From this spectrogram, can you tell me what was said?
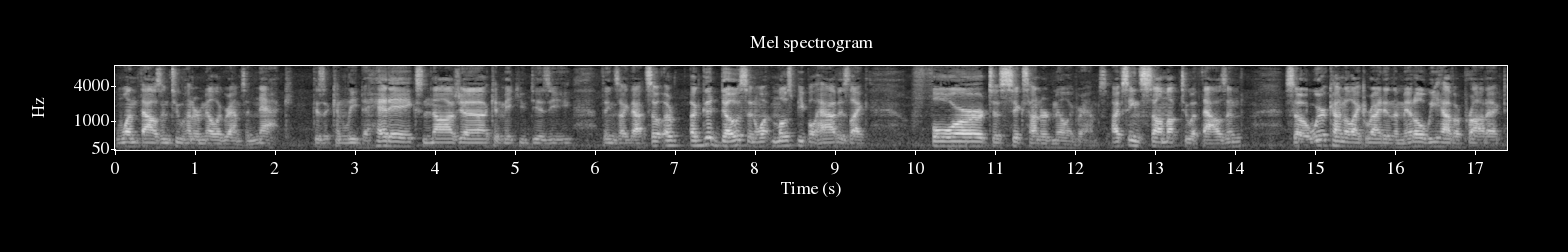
1,200 milligrams of NAC because it can lead to headaches, nausea, can make you dizzy, things like that. So, a, a good dose, and what most people have is like four to 600 milligrams. I've seen some up to a thousand. So we're kind of like right in the middle. We have a product,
